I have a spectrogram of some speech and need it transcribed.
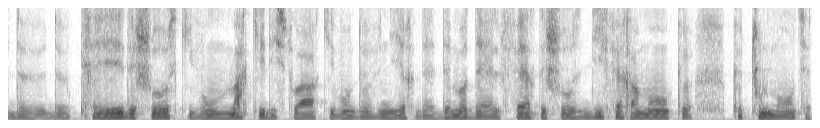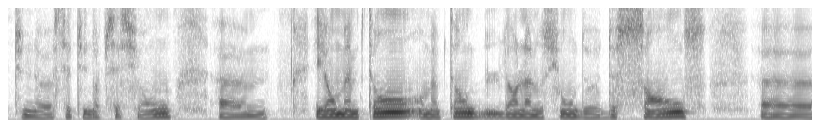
de, créer des choses qui vont marquer l'histoire, qui vont devenir des, modèles, faire des choses différemment que, que tout le monde. C'est une, une obsession. Euh, et en même temps, en même temps, dans la notion de, sens, euh,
